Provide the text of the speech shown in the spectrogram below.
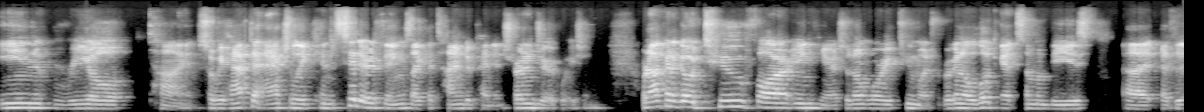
in real time. So we have to actually consider things like the time-dependent Schrodinger equation. We're not going to go too far in here, so don't worry too much. We're going to look at some of these uh, at, the,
